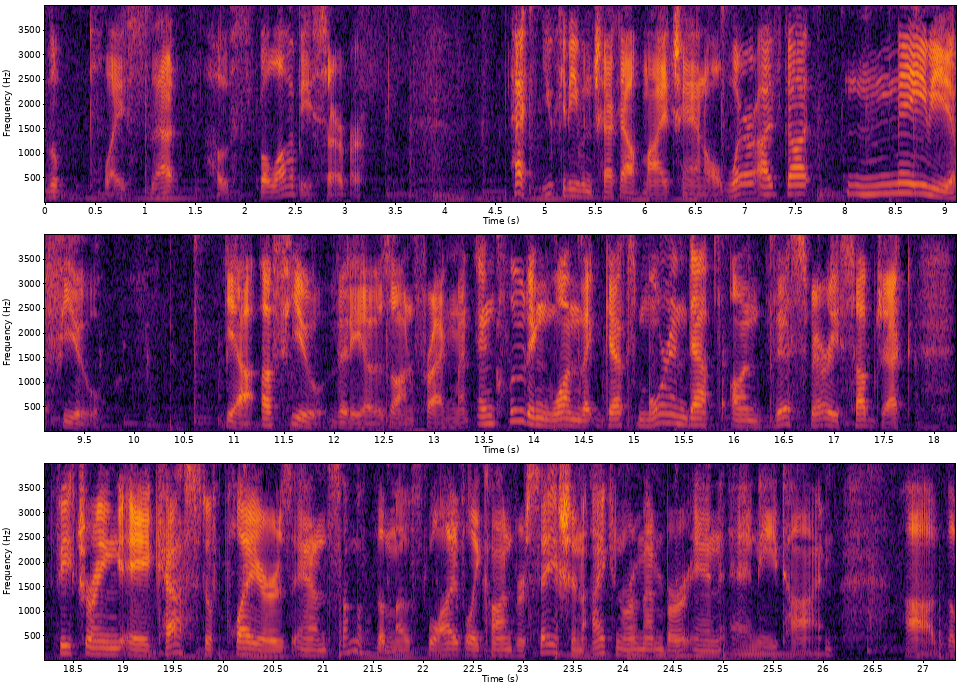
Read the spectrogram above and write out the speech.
the place that hosts the lobby server. Heck, you could even check out my channel where I've got maybe a few, yeah, a few videos on Fragment, including one that gets more in depth on this very subject, featuring a cast of players and some of the most lively conversation I can remember in any time. Uh, the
